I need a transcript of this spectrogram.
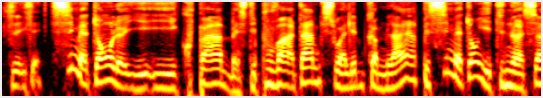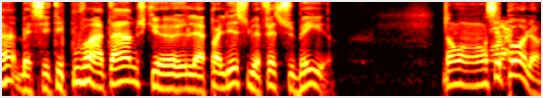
si, mettons, là, il, il est coupable, ben, c'est épouvantable qu'il soit libre comme l'air. Puis si, mettons, il est innocent, ben, c'est épouvantable ce que la police lui a fait subir. Donc, on sait Ouais. pas, là.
